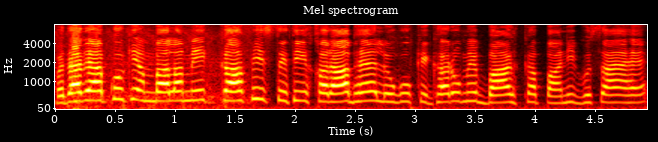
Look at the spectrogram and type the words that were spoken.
बता दें आपको कि अंबाला में काफ़ी स्थिति खराब है। लोगों के घरों में बाढ़ का पानी घुसाया है।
